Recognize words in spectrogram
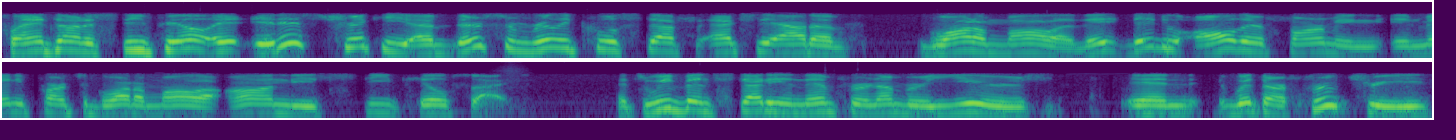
Plant on a steep hill. It, it is tricky. Uh, there's some really cool stuff actually out of Guatemala. They they do all their farming in many parts of Guatemala on these steep hillsides. And so we've been studying them for a number of years. And with our fruit trees,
